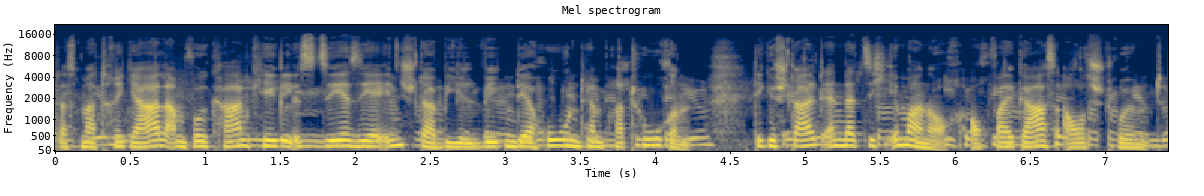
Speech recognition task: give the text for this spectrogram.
Das Material am Vulkankegel ist sehr, sehr instabil wegen der hohen Temperaturen. Die Gestalt ändert sich immer noch, auch weil Gas ausströmt.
